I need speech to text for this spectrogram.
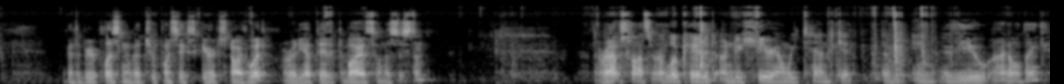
I'm going to be replacing the 2.6 GHz Northwood. Already updated the BIOS on the system. The RAM slots are located under here and we can't get them in view, I don't think.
